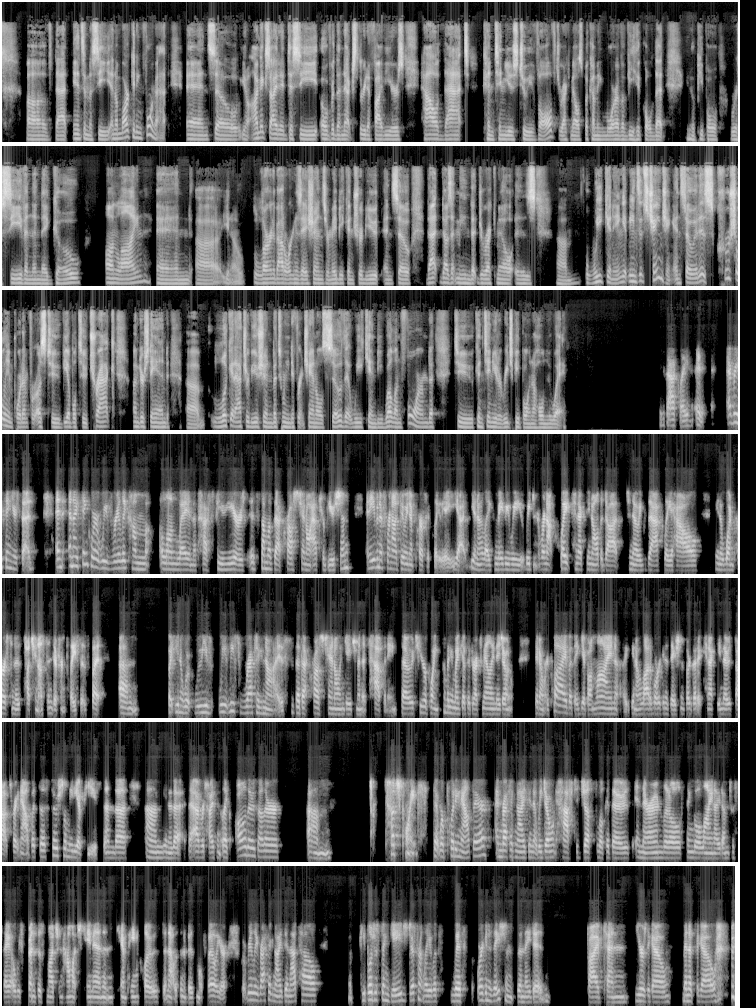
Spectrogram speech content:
of that intimacy in a marketing format. And so you know i'm excited to see over the next three to five years how that continues to evolve. Direct mail is becoming more of a vehicle that you know people receive and then they go online and uh, you know learn about organizations or maybe contribute. And so that doesn't mean that direct mail is um, weakening. It means it's changing. And so it is crucially important for us to be able to track understand uh, look at attribution between different channels so that we can be well informed to continue to reach people in a whole new way. Exactly. It, everything you said and and I think where we've really come a long way in the past few years is some of that cross-channel attribution. And even if we're not doing it perfectly yet, you know, like maybe we we we're not quite connecting all the dots to know exactly how you know one person is touching us in different places, but um, but you know we've we at least recognize that that cross-channel engagement is happening. So to your point, somebody might get the direct mailing, they don't they don't reply, but they give online. Uh, you know, a lot of organizations are good at connecting those dots right now. But the social media piece and the, um, you know, the, the advertising, like all those other um, touch points that we're putting out there and recognizing that we don't have to just look at those in their own little single line item to say, oh, we spent this much and how much came in and campaign closed and that was an abysmal failure. But really recognizing that's how people just engage differently with with organizations than they did five, ten years ago, minutes ago,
